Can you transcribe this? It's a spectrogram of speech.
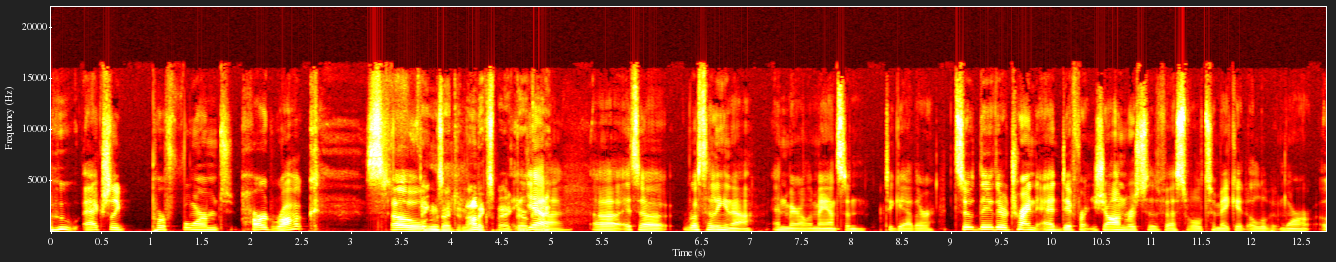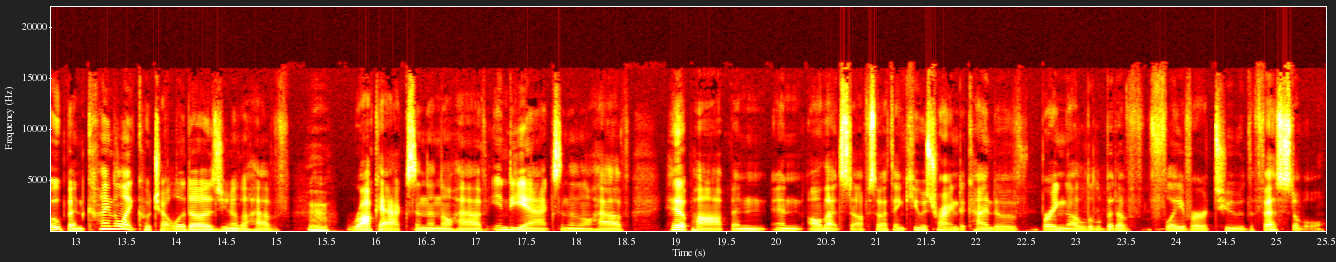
who actually performed hard rock. So things i did not expect okay yeah, uh, it's a Rosalina and Marilyn Manson together. So they they're trying to add different genres to the festival to make it a little bit more open, kind of like Coachella does. You know, they'll have Mhm. rock acts, and then they'll have indie acts, and then they'll have hip hop and and all that stuff. So I think he was trying to kind of bring a little bit of flavor to the festival.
